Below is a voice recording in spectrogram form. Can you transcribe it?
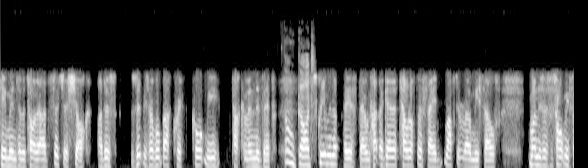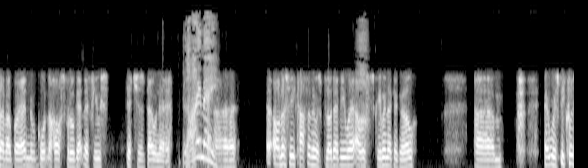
came into the toilet I had such a shock. I just zipped myself up back quick, caught me tackling the zip, Oh God. screaming the place down. Had to get a towel off the side, wrapped it around myself. Managed to sort myself out, but I ended up going to the hospital, getting a few stitches down there. Blimey. Uh, honestly, Katherine, there was blood everywhere. I was screaming like a girl. Um, it was because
